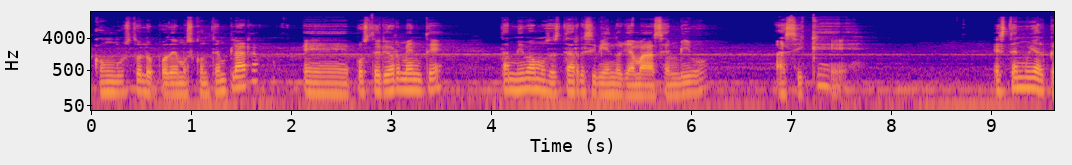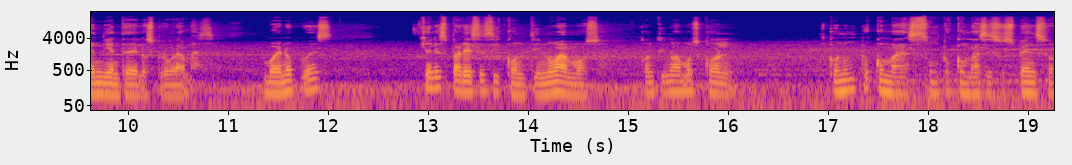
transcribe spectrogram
Con gusto lo podemos contemplar. Eh, posteriormente también vamos a estar recibiendo llamadas en vivo, así que estén muy al pendiente de los programas. Bueno, pues, ¿qué les parece si continuamos? Continuamos con, con un poco más, un poco más de suspenso.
